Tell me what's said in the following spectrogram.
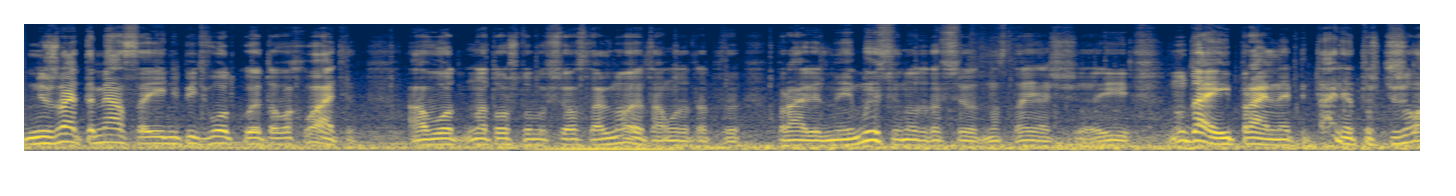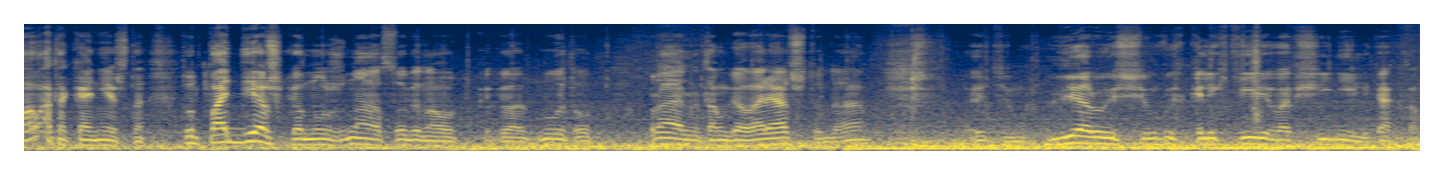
не жрать-то мясо и не пить водку, этого хватит, а вот на то, чтобы все остальное, там, вот этот правильные мысли, ну, вот это все настоящее, и, ну, да, и правильное питание, то что тяжеловато, конечно, тут поддержка нужна, особенно, вот, как, ну, это вот, правильно там говорят, что, да, этим верующим в их коллективе, в общине, или как там,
